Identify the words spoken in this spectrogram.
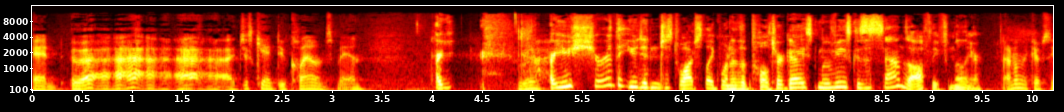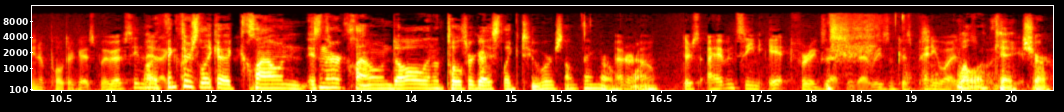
and I just can't do clowns, man. Are you? Are you sure that you didn't just watch like one of the Poltergeist movies? Because it sounds awfully familiar. I don't think I've seen a poltergeist movie. I've seen I that. think there's like a clown. Isn't there a clown doll in a Poltergeist like two or something? Or I don't one? know. There's I haven't seen it for exactly that reason because Pennywise. Well, is okay, sure.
